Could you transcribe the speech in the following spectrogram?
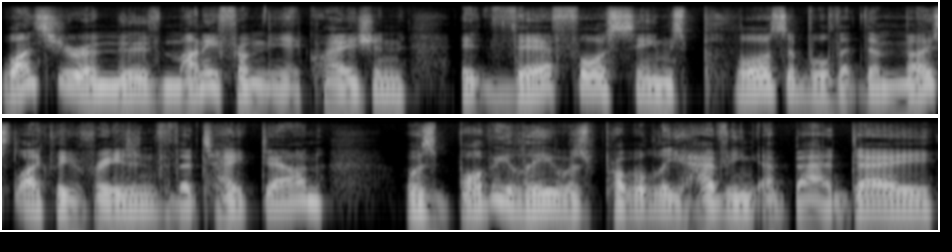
once you remove money from the equation, it therefore seems plausible that the most likely reason for the takedown was Bobby Lee was probably having a bad day.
